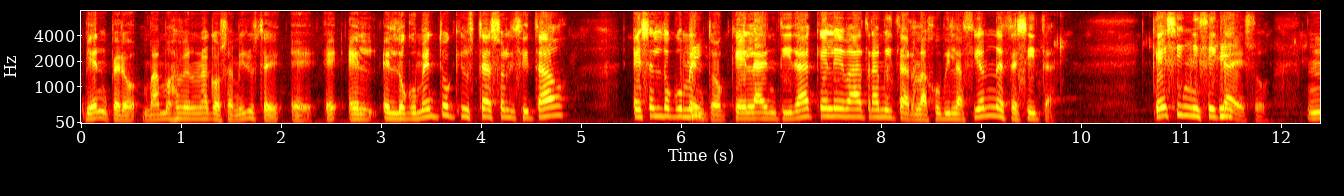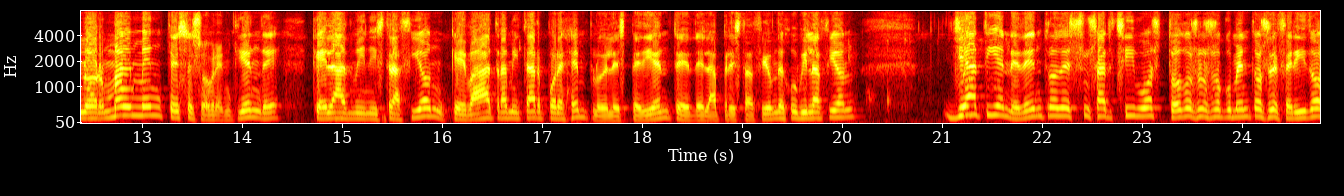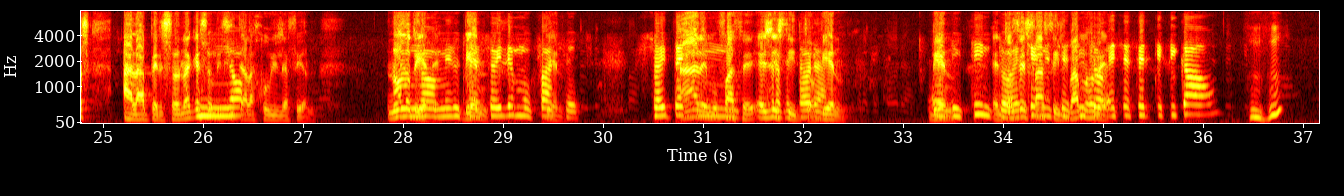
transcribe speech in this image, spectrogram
Bien, pero vamos a ver una cosa. Mire usted, eh, eh, el, el documento que usted ha solicitado es el documento que la entidad que le va a tramitar la jubilación necesita. ¿Qué significa eso? Normalmente se sobreentiende que la administración que va a tramitar, por ejemplo, el expediente de la prestación de jubilación, ya tiene dentro de sus archivos todos los documentos referidos a la persona que solicita No. la jubilación. No lo tiene. mire usted, Bien. soy de Mufase. Soy Ah, de Muface, es distinto. profesora. Bien. Es Bien. distinto, Entonces es que fácil, vamos a ver. ese certificado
